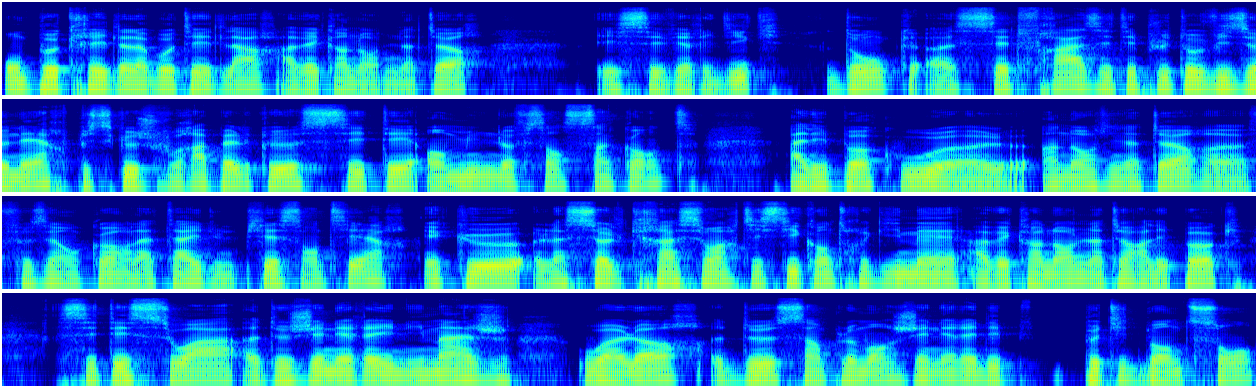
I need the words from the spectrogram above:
on peut créer de la beauté et de l'art avec un ordinateur, et c'est véridique. Donc euh, cette phrase était plutôt visionnaire puisque je vous rappelle que c'était en 1950 à l'époque où euh, un ordinateur euh, faisait encore la taille d'une pièce entière et que la seule création artistique entre guillemets avec un ordinateur à l'époque c'était soit de générer une image ou alors de simplement générer des petites bandes son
